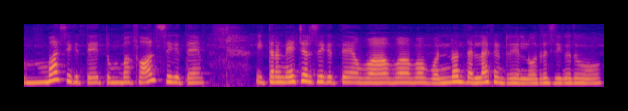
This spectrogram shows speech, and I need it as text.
ತುಂಬ ಸಿಗುತ್ತೆ, ತುಂಬ ಫಾಲ್ಸ್ ಸಿಗುತ್ತೆ. ಈ ಥರ ನೇಚರ್ ಸಿಗುತ್ತೆ. ವಾ ವಾ ವಾ, ಒಂದೊಂದಲ್ಲ ಕಣ್ರಿ ಅಲ್ಲಿ ಹೋದ್ರೆ ಸಿಗೋದು.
